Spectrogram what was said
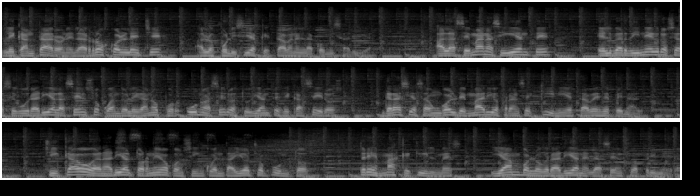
Le cantaron el arroz con leche a los policías que estaban en la comisaría. A la semana siguiente, el verdinegro se aseguraría el ascenso cuando le ganó por 1 a 0 a estudiantes de caseros, gracias a un gol de Mario Franceschini, esta vez de penal. Chicago ganaría el torneo con 58 puntos, tres más que Quilmes, y ambos lograrían el ascenso a primera.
